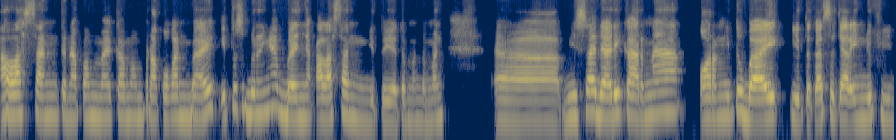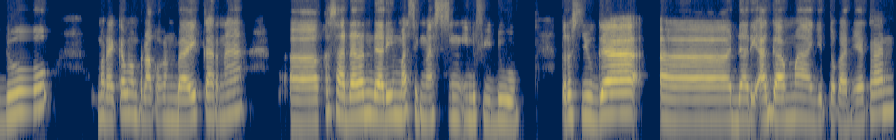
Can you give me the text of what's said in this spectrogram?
alasan kenapa mereka memperlakukan baik itu sebenarnya banyak alasan gitu ya teman-teman. Uh, bisa dari karena orang itu baik gitu kan secara individu mereka memperlakukan baik karena uh, kesadaran dari masing-masing individu. Terus juga uh, dari agama gitu kan ya kan?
